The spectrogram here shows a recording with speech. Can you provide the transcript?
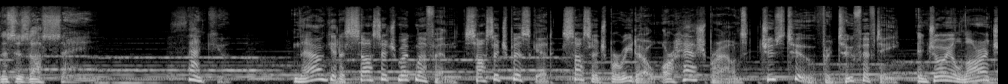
this is us saying thank you. Now get a sausage McMuffin, sausage biscuit, sausage burrito, or hash browns. Choose two for $2.50. Enjoy a large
